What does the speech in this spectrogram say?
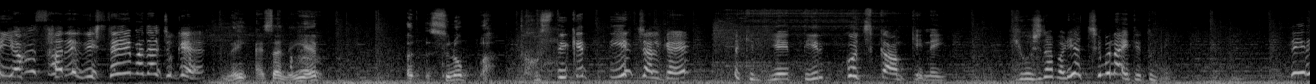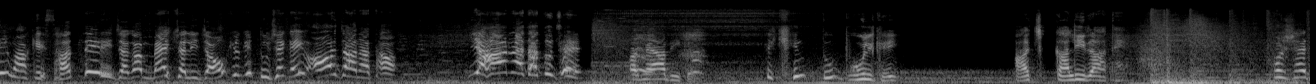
यहाँ सारे रिश्ते ही बदल चुके हैं। नहीं ऐसा नहीं है। सुनो। दोस्ती के तीर चल गए लेकिन ये तीर कुछ काम की नहीं। योजना बड़ी अच्छी बनाई थी तूने। तेरी माँ के साथ तेरी जगह मैं चली जाऊँ क्योंकि तुझे कहीं और जाना था। यहाँ आना था तुझे। और मैं आ भी गई। लेकिन तू भूल गई। आज काली रात है। और शायद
